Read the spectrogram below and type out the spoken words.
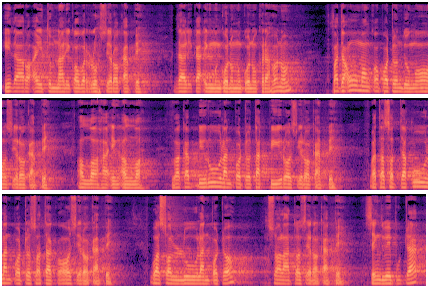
"Idza ra'aitum nalika weruh sira kabeh zalika ing mengkono-mengkono gerhana Fada'u mongko padha ndonga sira kabeh Allah ing Allah wa kabbiru lan padha takbira sira kabeh wa tasaddaqu lan padha sedekah sira kabeh wa sallu lan padha salat sira kabeh. Sing duwe budak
